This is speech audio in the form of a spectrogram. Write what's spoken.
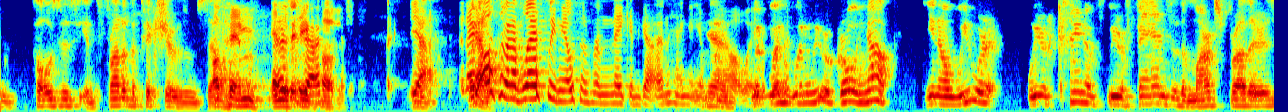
poses in front of the picture of himself. Of him in the same pose. yeah, and I also have Leslie Nielsen from Naked Gun hanging in my hallway. But when, when we were growing up, you know, we were we were kind of we were fans of the Marx Brothers,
